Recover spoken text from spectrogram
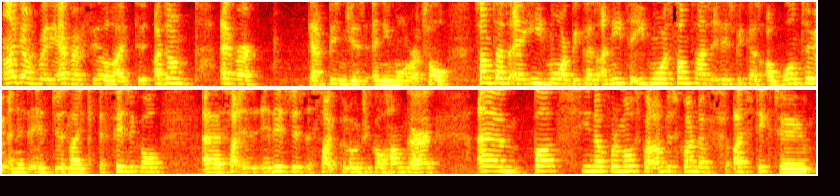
I don't really ever feel like to I don't ever get binges anymore at all. Sometimes I eat more because I need to eat more. Sometimes it is because I want to, and it is just like a physical. Uh, it is just a psychological hunger. Um, but you know, for the most part, I'm just kind of I stick to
